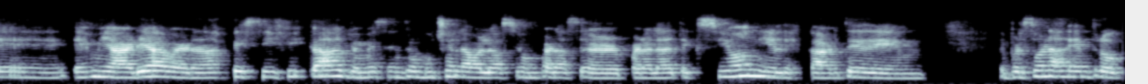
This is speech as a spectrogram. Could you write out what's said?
eh, es mi área, ¿verdad? Específica. Yo me centro mucho en la evaluación para, hacer, para la detección y el descarte de, personas dentro,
